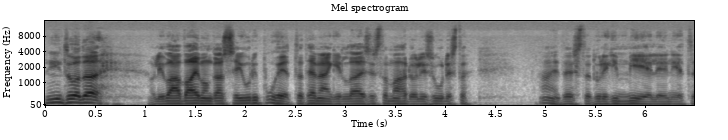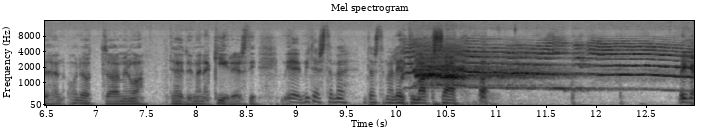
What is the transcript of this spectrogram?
Niin tuota, oli vaan vaimon kanssa juuri puhetta tämänkinlaisesta mahdollisuudesta. Ai tästä tulikin mieleeni, että hän odottaa minua. Täytyy mennä kiireesti. Mi- Mitäs tämä, mitäs tämä lehti maksaa? Ah, Mikä?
